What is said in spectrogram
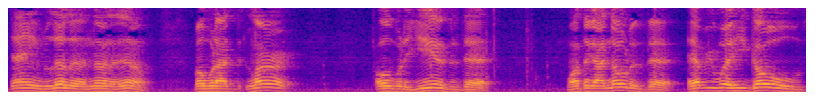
Dame Lillard or none of them. But what I learned over the years is that one thing I noticed that everywhere he goes,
